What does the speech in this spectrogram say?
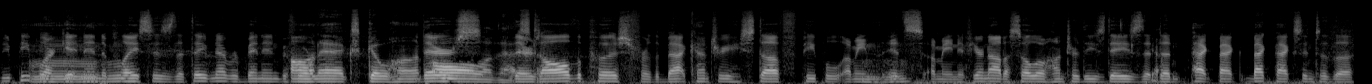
The people are getting into places that they've never been in before. onX, Go Hunt, there's all of that there's stuff. all the push for the backcountry stuff. People, I mean, Mm-hmm. it's I mean, if you're not a solo hunter these days that Yeah. doesn't pack back backpacks into the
